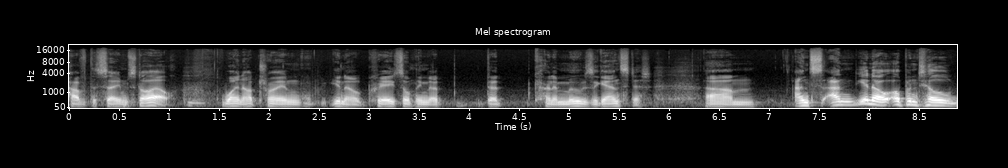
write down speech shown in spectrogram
have the same style? Why not try and you know create something that that kind of moves against it. Um, and and you know up until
